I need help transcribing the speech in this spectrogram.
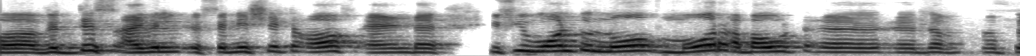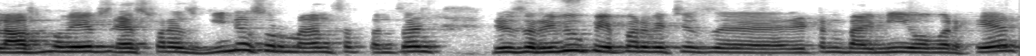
uh, with this, I will finish it off. And uh, if you want to know more about uh, the plasma waves as far as Venus or Mars are concerned, there is a review paper which is uh, written by me over here.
